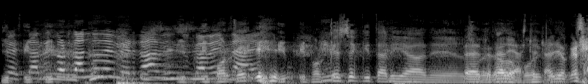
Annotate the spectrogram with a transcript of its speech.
Lo está recordando de verdad en ¿Y, su y por cabeza, qué, ¿eh? y- y por qué se quitarían el Porque- tallo que se...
